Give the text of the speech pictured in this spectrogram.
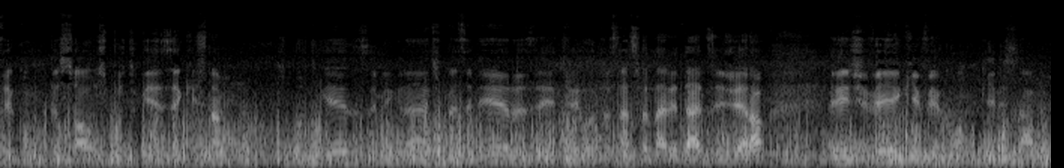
ver como o pessoal, os portugueses aqui estavam, os portugueses, imigrantes, brasileiros e de outras nacionalidades em geral, a gente veio aqui ver como que eles estavam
